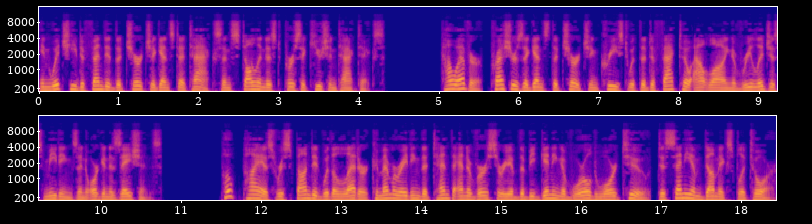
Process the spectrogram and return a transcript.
in which he defended the Church against attacks and Stalinist persecution tactics. However, pressures against the Church increased with the de facto outlawing of religious meetings and organizations. Pope Pius responded with a letter commemorating the 10th anniversary of the beginning of World War II, Decennium Dum Expletur.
